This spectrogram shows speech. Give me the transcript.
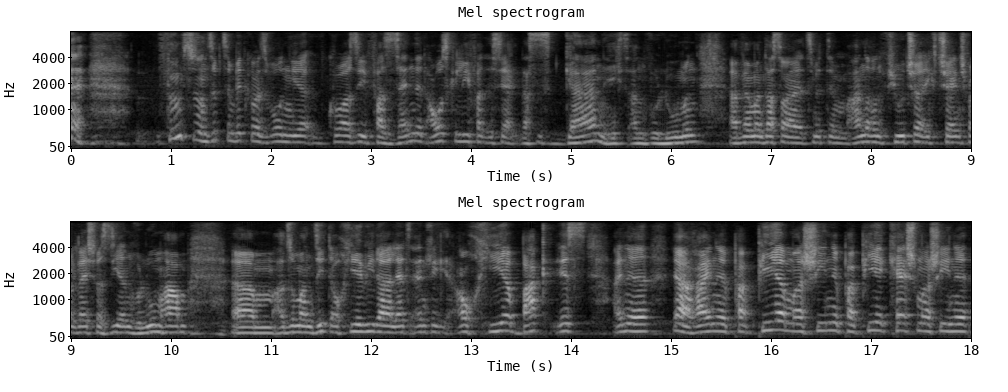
15 und 17 Bitcoins wurden hier quasi versendet, ausgeliefert, ist ja, das ist gar nichts an Volumen. Äh, wenn man das jetzt mit dem anderen Future Exchange vergleicht, was die an Volumen haben. Ähm, also man sieht auch hier wieder letztendlich, auch hier Bug ist eine ja, reine Papiermaschine, Papier-Cash-Maschine,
